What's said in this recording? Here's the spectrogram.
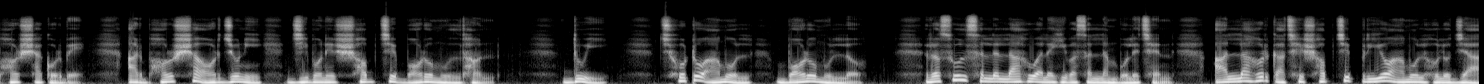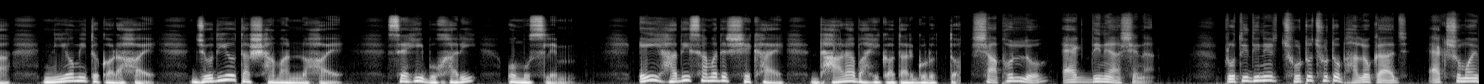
ভরসা করবে, আর ভরসা অর্জনই জীবনের সবচেয়ে বড় মূলধন। দুই, ছোট আমল বড় মূল্য। রসুল সাল্লাল্লাহু আলহি ওয়াসাল্লাম বলেছেন, আল্লাহর কাছে সবচেয়ে প্রিয় আমল হল যা নিয়মিত করা হয়, যদিও তা সামান্য হয়। সেহি বুখারি ও মুসলিম। এই হাদিস আমাদের শেখায় ধারাবাহিকতার গুরুত্ব। সাফল্য একদিনে আসে না। প্রতিদিনের ছোট ছোট ভালো কাজ একসময়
